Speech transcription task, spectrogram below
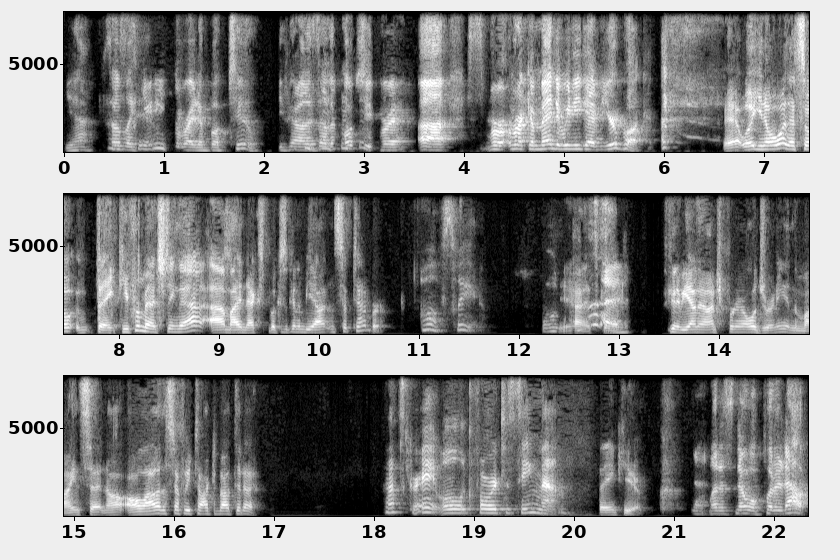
Yeah, sounds like you need to write a book too. You've got all these other books you've uh, recommended. We need to have your book. yeah, well, you know what? That's so. Thank you for mentioning that. Uh, my next book is going to be out in September. Oh, sweet. Well, yeah, it's going, to, it's going to be on the entrepreneurial journey and the mindset and all, all out of the stuff we talked about today. That's great. We'll look forward to seeing that. Thank you let us know. We'll put it out.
